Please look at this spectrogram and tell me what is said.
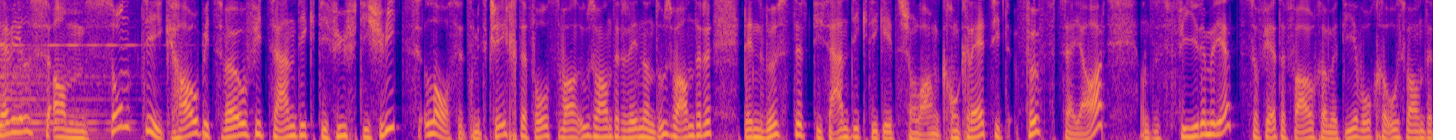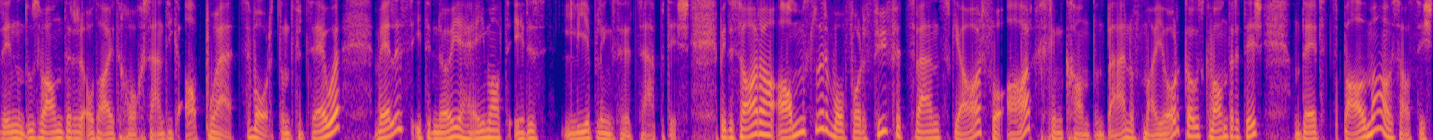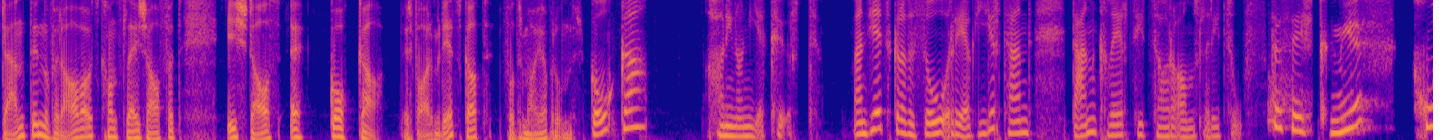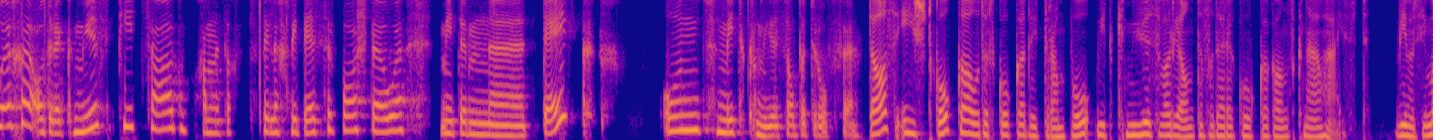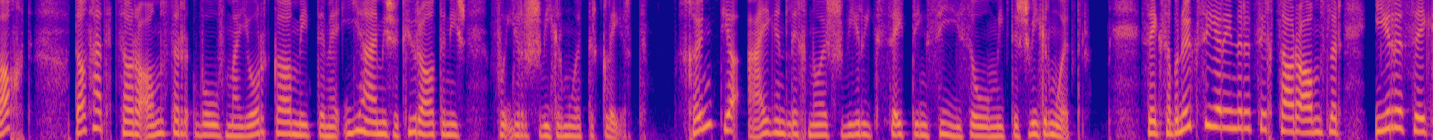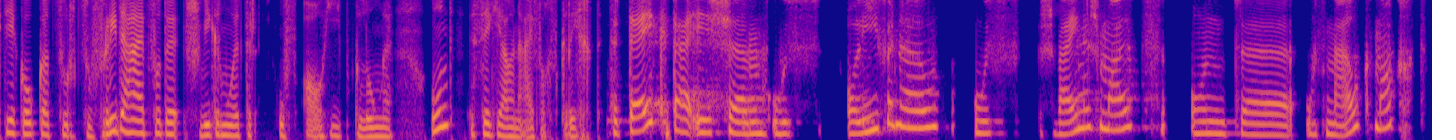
Ihr jeweils am Sonntag, halb zwölf, die Sendung «Die fünfte Schweiz» hört, mit Geschichten von Auswandererinnen und Auswanderern, dann wisst ihr, die Sendung die gibt es schon lange. Konkret seit 15 Jahren. Und das feiern wir jetzt. Auf jeden Fall kommen diese Woche Auswandererinnen und Auswanderer oder in der Kochsendung ab zu Wort und erzählen, welches in der neuen Heimat ihr Lieblingsrezept ist. Bei der Sarah Amsler, die vor 25 Jahren von Arch im Kanton Bern auf Mallorca ausgewandert ist und dort zu Palma als Assistentin auf einer Anwalts Anwaltskanzlei arbeitet, ist das ein Gokka. Erfahren wir jetzt gerade von der Maja Brunner. Gokka habe ich noch nie gehört. Wenn Sie jetzt gerade so reagiert haben, dann klärt sie Sarah Amsler jetzt auf. Das ist Gemüsekuchen oder eine Gemüsepizza. Da kann man sich das vielleicht ein bisschen besser vorstellen. Mit einem Teig und mit Gemüse oben drauf. Das ist die Gokka oder die Gokka de Trampo, wie die Gemüsevariante von dieser Gokka ganz genau heisst. Wie man sie macht, das hat Sarah Amster, die auf Mallorca mit einem Einheimischen geheiratet ist, von ihrer Schwiegermutter gelernt. Könnte ja eigentlich noch ein schwieriges Setting sein, so mit der Schwiegermutter. Sechs aber nicht gewesen, erinnert sich Sarah Amsler. Ihre sagt die Gokka zur Zufriedenheit der Schwiegermutter auf Anhieb gelungen. Und es ja auch ein einfaches Gericht. Der Teig der ist ähm, aus Olivenöl, aus Schweineschmalz und äh, aus Mehl gemacht.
